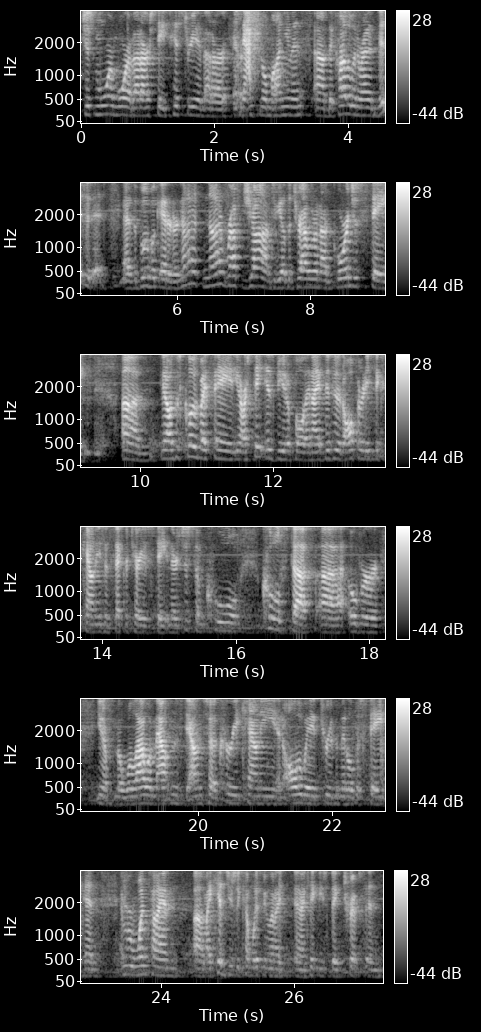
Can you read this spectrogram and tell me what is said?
just more and more about our state's history, about our national monuments um, that Carla went around and visited as the Blue Book editor. Not a, not a rough job to be able to travel around our gorgeous state um, I'll just close by saying, you know, our state is beautiful, and I visited all 36 counties as Secretary of State, and there's just some cool, cool stuff uh, over, you know, from the Wallowa Mountains down to Curry County and all the way through the middle of the state. And I remember one time, uh, my kids usually come with me when I, and I take these big trips, and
